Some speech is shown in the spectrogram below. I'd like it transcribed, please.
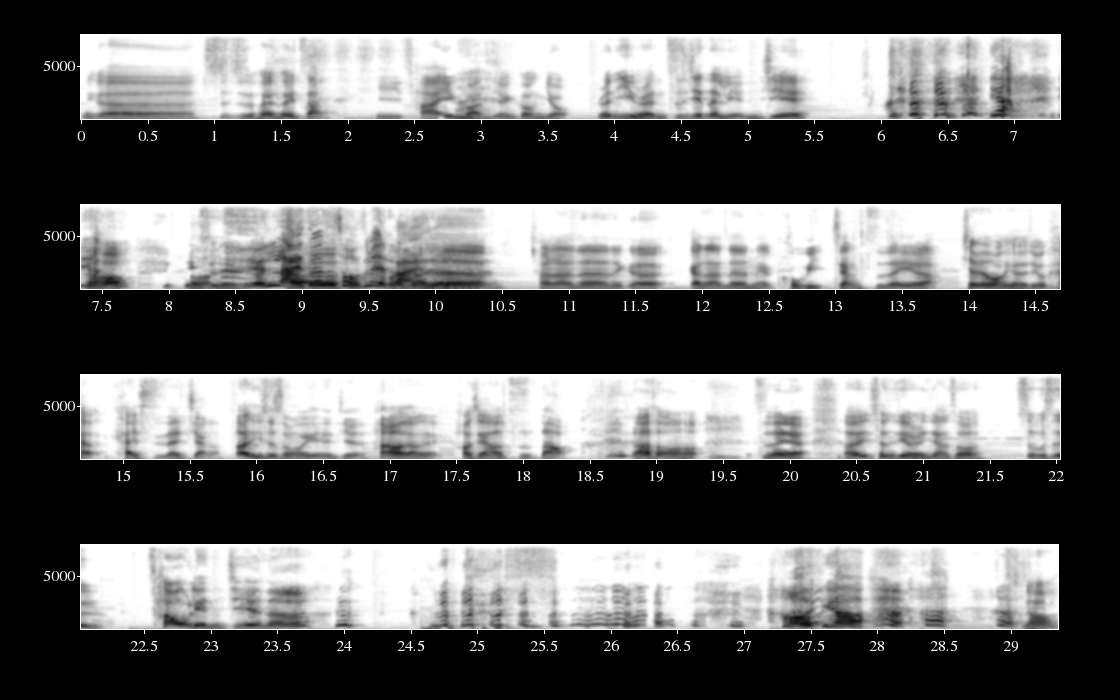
那个狮子会会长 与茶艺馆员工有人与人之间的连接，呀 然后因此原来这是从这边来的。传染的那个感染的那个 COVID 这样之类的啦。下面网友就开开始在讲了，到底是什么连接？他好想好想要知道，然后什么之类的，然后甚至有人讲说，是不是超连接呢？好呀，然后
